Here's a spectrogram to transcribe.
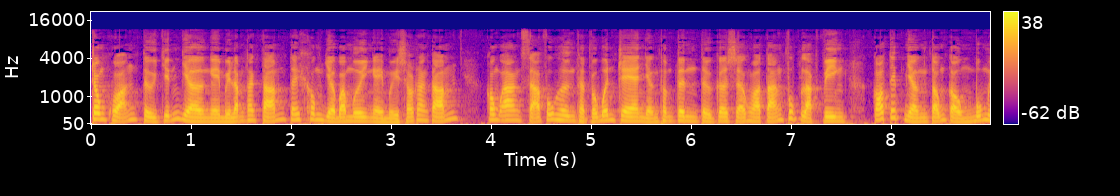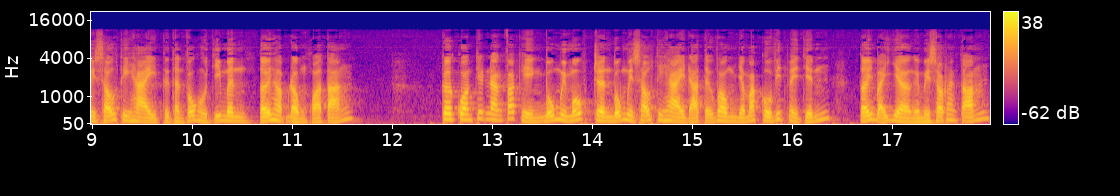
Trong khoảng từ 9 giờ ngày 15 tháng 8 tới 0 giờ 30 ngày 16 tháng 8, Công an xã Phú Hưng, thành phố Bến Tre nhận thông tin từ cơ sở hỏa táng Phúc Lạc Viên có tiếp nhận tổng cộng 46 thi hài từ thành phố Hồ Chí Minh tới hợp đồng hỏa táng. Cơ quan chức năng phát hiện 41 trên 46 thi hài đã tử vong do mắc Covid-19. Tới 7 giờ ngày 16 tháng 8,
